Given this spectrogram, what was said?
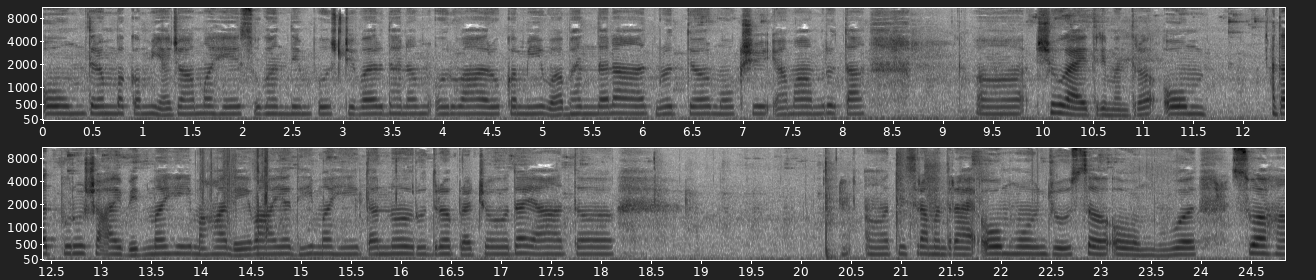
ॐ त्र्यम्बकं यजामहे सुगन्धिं पुष्टिवर्धनम् उर्वारुकमिव बन्धनात् मृत्युर्मोक्षीयमामृता। अ, शिवगायत्री मंत्र ओम तत्पुरुषाय विद्महि महादेवाय धीमहि तन्नो रुद्रप्रचोदयात् तिसरा मंत्र आहे ओम होम जू स ओम भुव स्वहा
